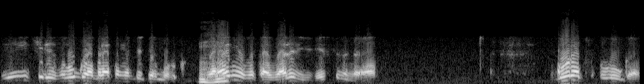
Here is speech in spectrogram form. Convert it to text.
и через Лугу обратно на Петербург. Угу. Заранее заказали везде номера. Город Луга.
